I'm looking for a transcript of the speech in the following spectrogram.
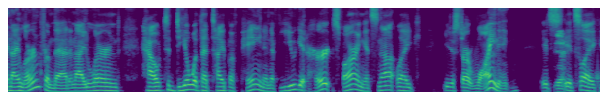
and i learned from that and i learned how to deal with that type of pain and if you get hurt sparring it's not like you just start whining. It's Yeah. it's like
